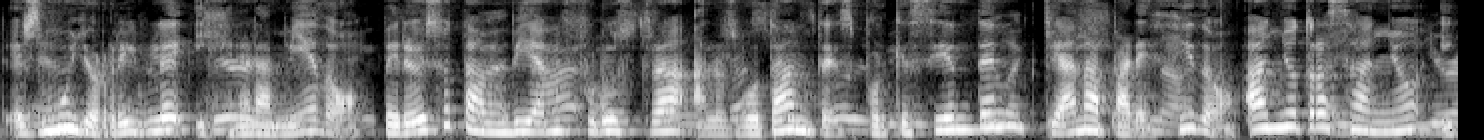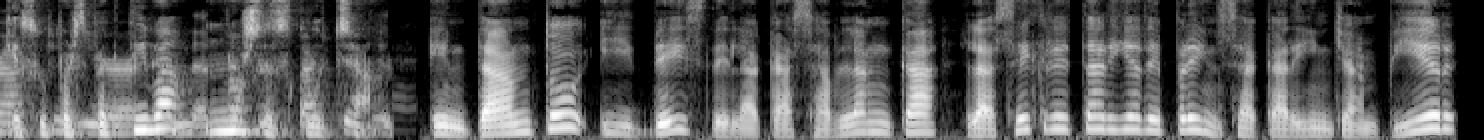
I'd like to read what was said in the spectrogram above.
es muy horrible y genera miedo. Pero eso también frustra a los votantes porque sienten que han aparecido año tras año y que su perspectiva no se escucha. En tanto, y desde la Casa Blanca, la secretaria de prensa Karine Jean-Pierre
